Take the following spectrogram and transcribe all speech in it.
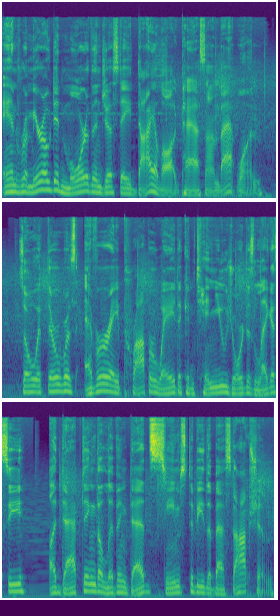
And Romero did more than just a dialogue pass on that one. So if there was ever a proper way to continue George's legacy, adapting The Living Dead seems to be the best option.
